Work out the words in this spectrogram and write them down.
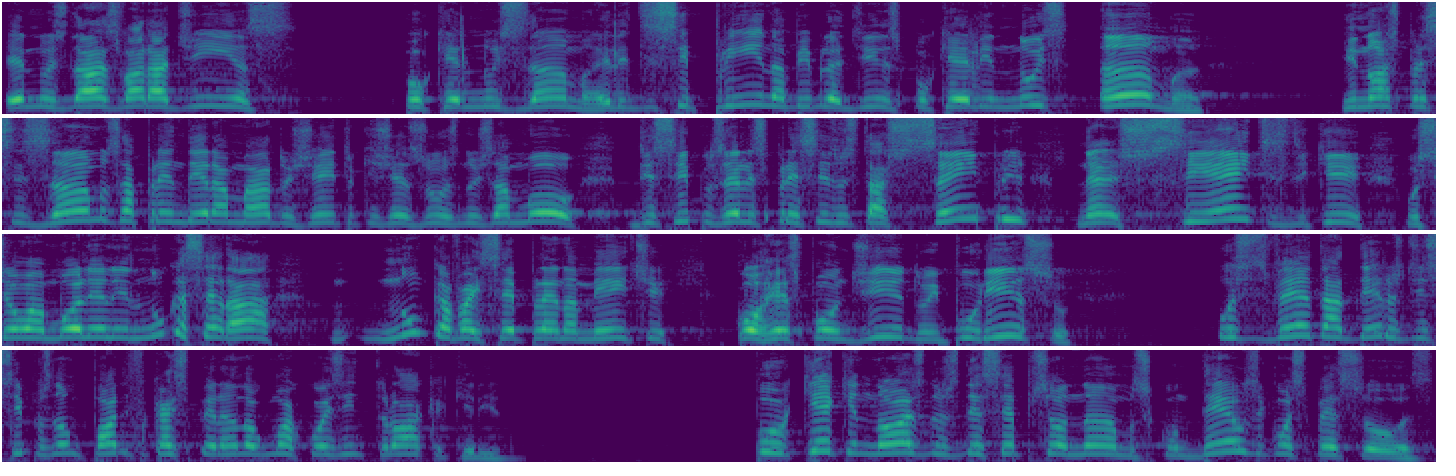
Ele nos dá as varadinhas, porque Ele nos ama. Ele disciplina, a Bíblia diz, porque Ele nos ama. E nós precisamos aprender a amar do jeito que Jesus nos amou. Discípulos, eles precisam estar sempre né, cientes de que o seu amor ele nunca será, nunca vai ser plenamente correspondido. E por isso, os verdadeiros discípulos não podem ficar esperando alguma coisa em troca, querido. Por que, que nós nos decepcionamos com Deus e com as pessoas?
